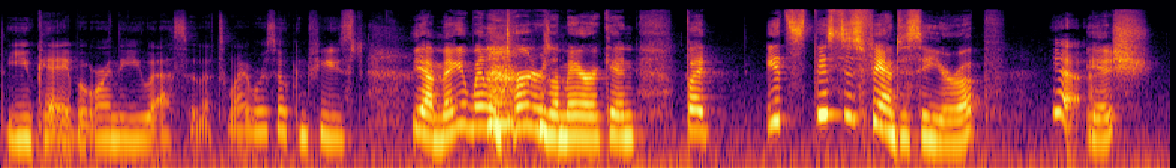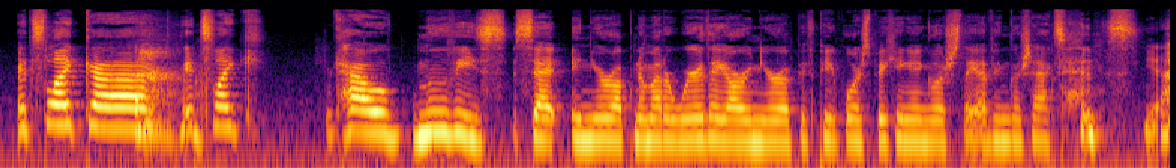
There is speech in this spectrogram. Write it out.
the UK, but we're in the US, so that's why we're so confused. Yeah, Megan Whalen Turner's American, but it's this is fantasy Europe. Yeah. ish. It's like uh, it's like how movies set in Europe, no matter where they are in Europe, if people are speaking English, they have English accents. Yeah.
